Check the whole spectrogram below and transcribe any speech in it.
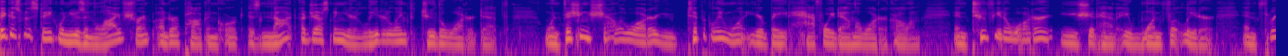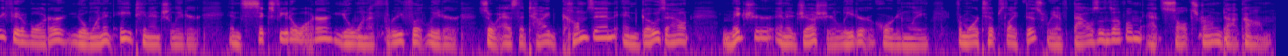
biggest mistake when using live shrimp under a popping cork is not adjusting your leader length to the water depth. When fishing shallow water, you typically want your bait halfway down the water column. In 2 feet of water, you should have a 1 foot leader. In 3 feet of water, you'll want an 18 inch leader. In 6 feet of water, you'll want a 3 foot leader. So as the tide comes in and goes out, make sure and adjust your leader accordingly. For more tips like this, we have thousands of them at saltstrong.com.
